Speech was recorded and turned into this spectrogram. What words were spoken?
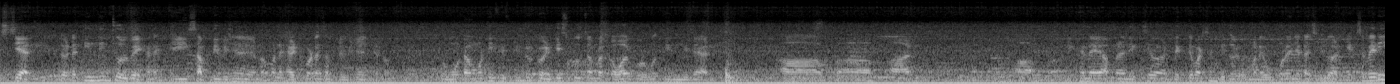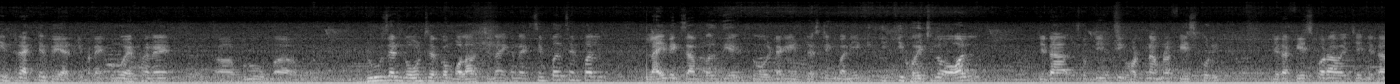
এসছে আর কি। তো এটা তিন দিন চলবে এখানে, এই সাব ডিভিশনের জন্য মানে হেডকোয়ার্টার সাব ডিভিশনের জন্য। তো মোটামুটি ফিফটিন টু টোয়েন্টি স্কুলস আমরা কভার করব তিন দিনে আর কি। আর এখানে আপনারা দেখতে দেখতে পাচ্ছেন ভিতরে মানে উপরে যেটা ছিল আর কি। ইটস ভেরি ইন্টারাক্টিভ ওয়ে আর কি। মানে কোনো এখানে কোনো ডুজ অ্যান্ড ডোন্টস এরকম বলা হচ্ছে না। এখানে সিম্পল সিম্পল লাইভ এক্সাম্পল দিয়ে তো এটাকে ইন্টারেস্টিং বানিয়ে কি, কী কী হয়েছিল অল যেটা সত্যি সত্যি ঘটনা আমরা ফেস করি। যেটা ফেস করা হয়েছে, যেটা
